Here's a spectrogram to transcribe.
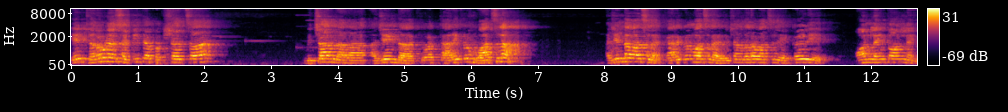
हे ठरवण्यासाठी त्या पक्षाचा विचारधारा अजेंडा किंवा कार्यक्रम वाचला. अजेंडा वाचलाय कार्यक्रम वाचलाय विचारधारा वाचले कळली ऑनलाईन तर ऑनलाईन.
